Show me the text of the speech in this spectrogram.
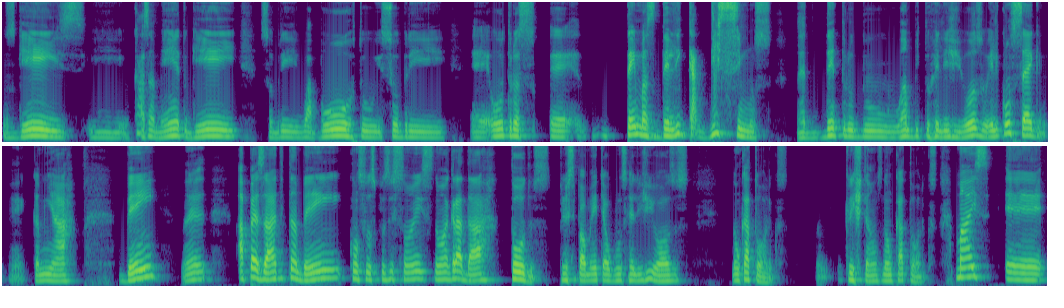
os gays e o casamento gay, sobre o aborto e sobre é, outros é, temas delicadíssimos né, dentro do âmbito religioso, ele consegue é, caminhar bem, né, apesar de também, com suas posições, não agradar todos, principalmente alguns religiosos não católicos, cristãos não católicos. Mas é,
